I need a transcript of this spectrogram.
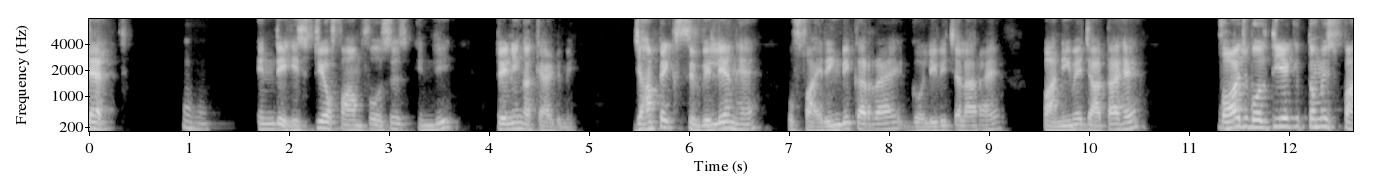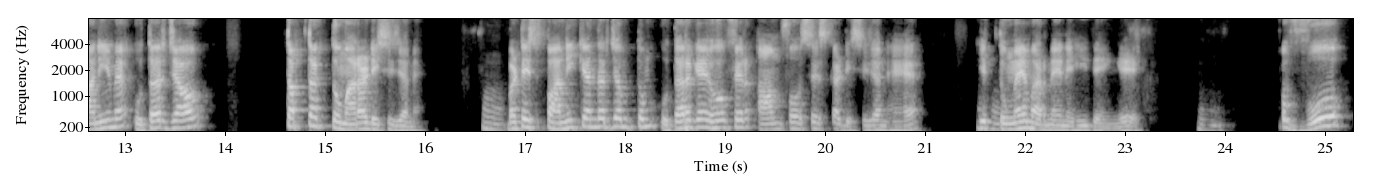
death hmm, in the history of arm forces in the training academy जहाँ पे एक सिविलियन है वो फायरिंग भी कर रहा है गोली भी चला रहा है पानी में जाता है। फौज बोलती है कि तुम इस पानी में उतर जाओ तब तक तुम्हारा डिसीज़न है। हम्म, बट इस पानी के अंदर जब तुम उतर गए हो फिर आर्म फोर्सेस का डिसीज़न है कि हम्म, तुम्हें मरने नहीं देंगे। हम्म, तो वो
